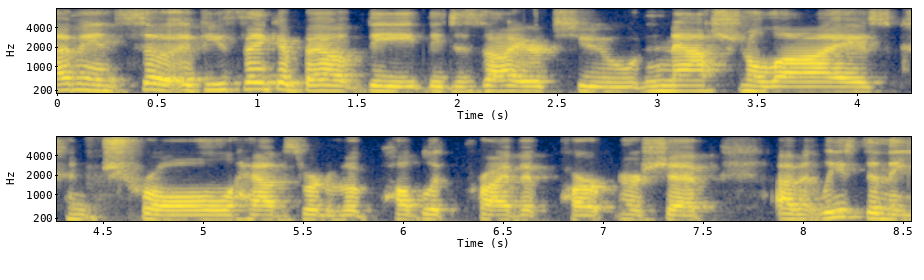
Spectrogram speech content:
I mean, so if you think about the the desire to nationalize, control, have sort of a public-private partnership, um, at least in the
